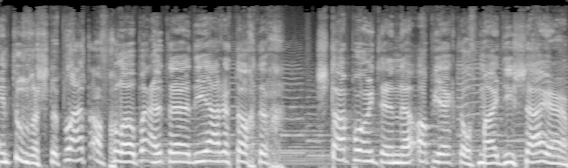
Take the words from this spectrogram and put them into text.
En toen was de plaat afgelopen uit eh, de jaren 80. Starpoint en eh, Object of My Desire.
